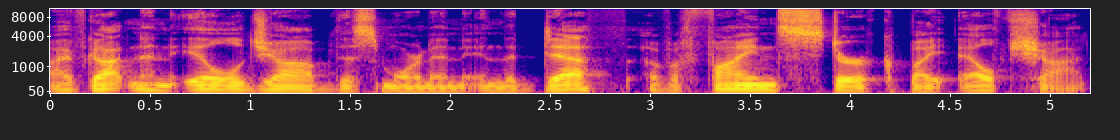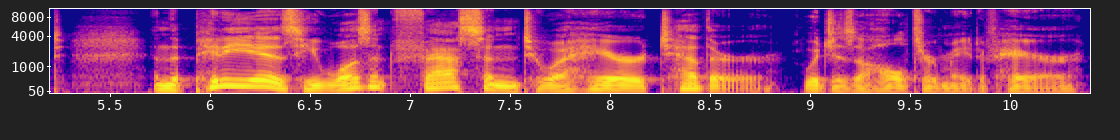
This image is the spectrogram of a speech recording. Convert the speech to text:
I've gotten an ill job this morning in the death of a fine stirk by Elfshot, and the pity is he wasn't fastened to a hair tether, which is a halter made of hair.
